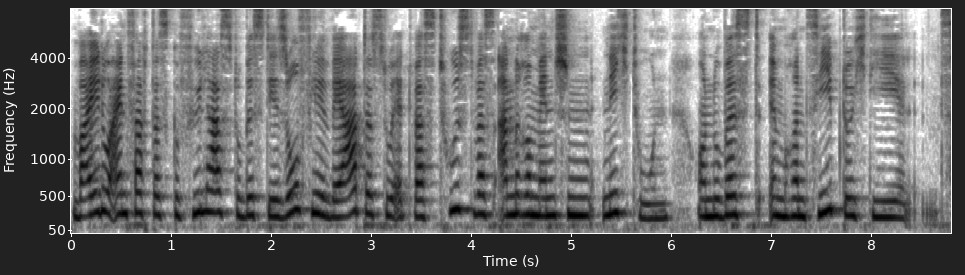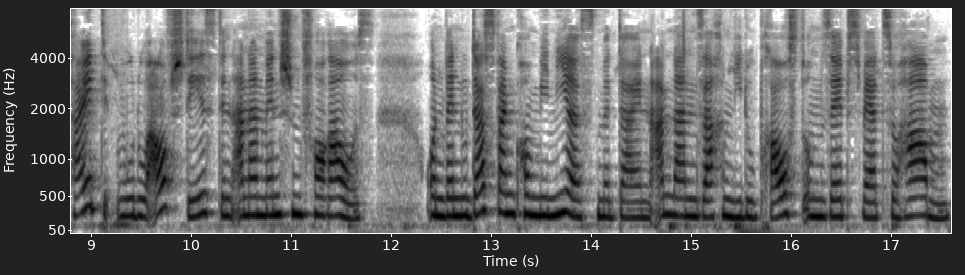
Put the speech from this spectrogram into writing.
weil du einfach das Gefühl hast, du bist dir so viel wert, dass du etwas tust, was andere Menschen nicht tun. Und du bist im Prinzip durch die Zeit, wo du aufstehst, den anderen Menschen voraus. Und wenn du das dann kombinierst mit deinen anderen Sachen, die du brauchst, um Selbstwert zu haben,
